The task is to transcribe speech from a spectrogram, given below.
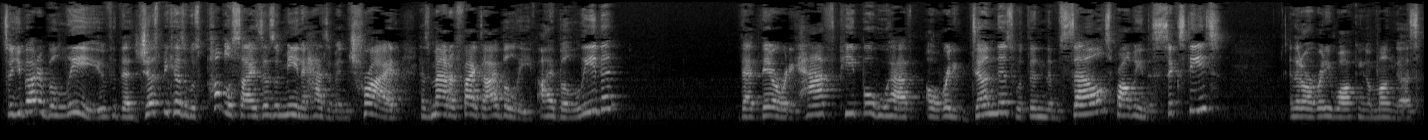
So you better believe that just because it was publicized doesn't mean it hasn't been tried. As a matter of fact, I believe, I believe it, that they already have people who have already done this within themselves, probably in the 60s, and that are already walking among us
